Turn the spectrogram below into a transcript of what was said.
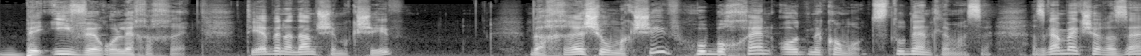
בעיוור הולך אחרי. תהיה בן אדם שמקשיב, ואחרי שהוא מקשיב, הוא בוחן עוד מקומות, סטודנט למעשה. אז גם בהקשר הזה,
